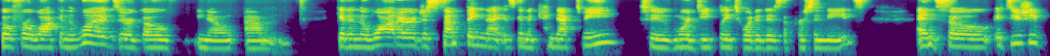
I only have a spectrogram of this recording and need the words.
go for a walk in the woods or go you know um, get in the water just something that is going to connect me to more deeply to what it is the person needs. And so it's usually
